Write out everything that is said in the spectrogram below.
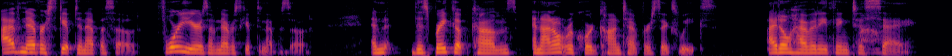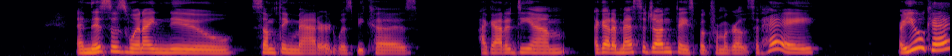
I've never skipped an episode. 4 years I've never skipped an episode. And this breakup comes and I don't record content for 6 weeks. I don't have anything to wow. say. And this was when I knew something mattered was because I got a DM, I got a message on Facebook from a girl that said, "Hey, are you okay?"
